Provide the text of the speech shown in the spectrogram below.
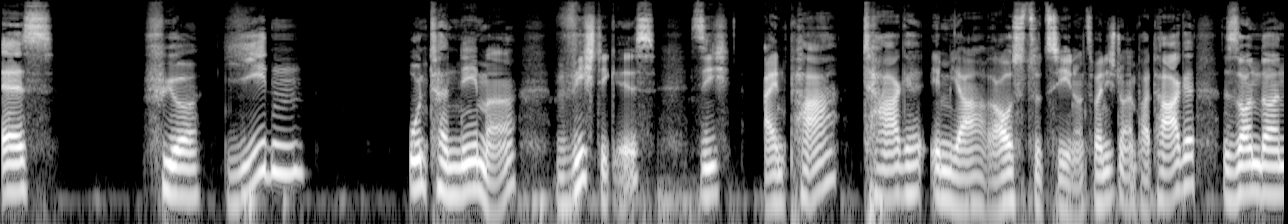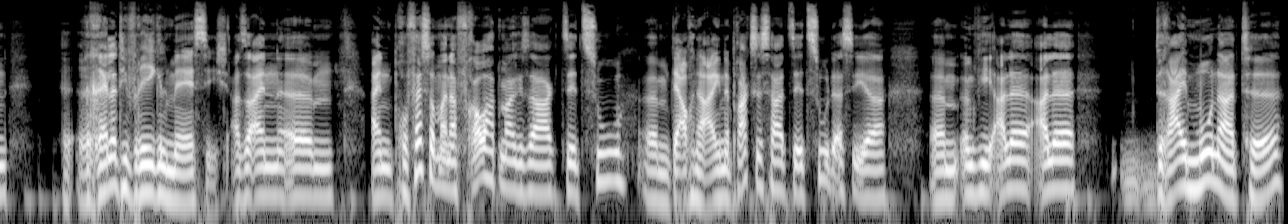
es für jeden Unternehmer wichtig ist, sich ein paar Tage im Jahr rauszuziehen. Und zwar nicht nur ein paar Tage, sondern äh, relativ regelmäßig. Also ein, ähm, ein Professor meiner Frau hat mal gesagt, seht zu, ähm, der auch eine eigene Praxis hat, seht zu, dass ihr ähm, irgendwie alle, alle drei Monate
